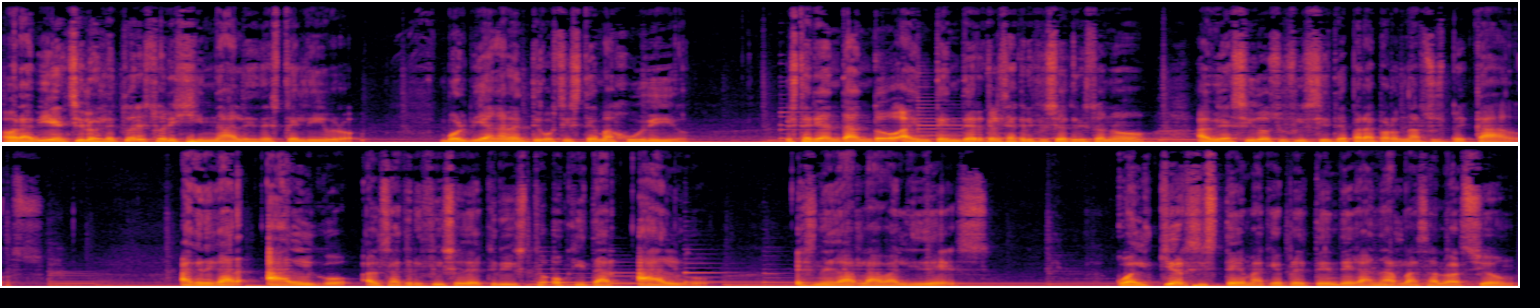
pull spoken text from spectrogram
Ahora bien, si los lectores originales de este libro volvían al antiguo sistema judío, estarían dando a entender que el sacrificio de Cristo no había sido suficiente para perdonar sus pecados. Agregar algo al sacrificio de Cristo o quitar algo es negar la validez. Cualquier sistema que pretende ganar la salvación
